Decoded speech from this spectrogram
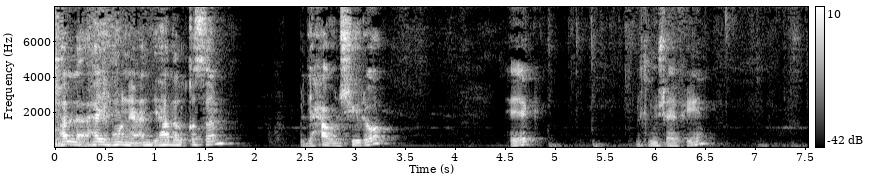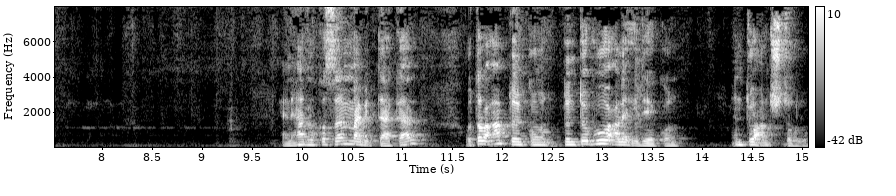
وهلا هي هون عندي هذا القسم بدي أحاول شيله هيك مثل ما شايفين. يعني هذا القسم ما بيتاكل وطبعا بدكم تنتبهوا على إيديكم. أنتوا عم تشتغلوا.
